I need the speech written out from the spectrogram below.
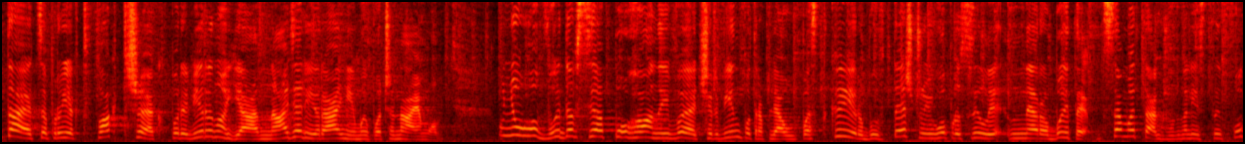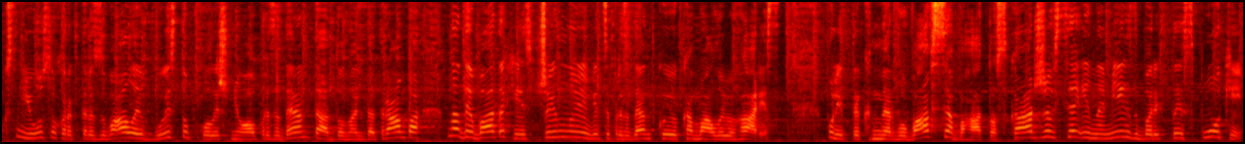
Вітаю, це проєкт Факт-чек. Перевірено. Я Надя Ліра, і ми починаємо. У нього видався поганий вечір. Він потрапляв у пастки і робив те, що його просили не робити. Саме так журналісти Fox News охарактеризували виступ колишнього президента Дональда Трампа на дебатах із чинною віцепрезиденткою Камалою Гарріс. Політик нервувався, багато скаржився і не міг зберегти спокій.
